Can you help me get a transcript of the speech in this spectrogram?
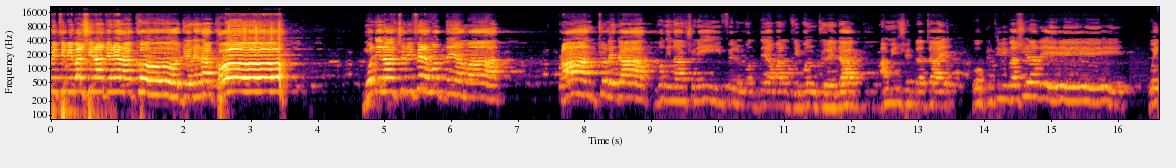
পৃথিবীবাসীরা, জেনে রাখো জেনে রাখো। মদিনা শরীফের মধ্যে আমার প্রাণ চলে যাক, মদিনা শরীফের মধ্যে আমার জীবন চলে যাক। আমি সেটা চাই। ও পৃথিবীবাসীরা রে, ওই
